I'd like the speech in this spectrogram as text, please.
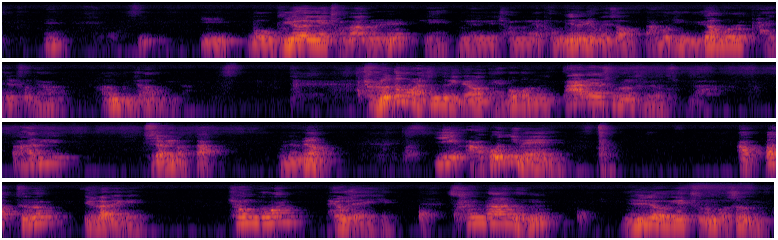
이뭐 무효형의 전환을 예, 무효형의 전환의 법리를 이용해서 나머지 유효한 걸로 봐야 될 거냐 하는 문제가 나옵니다. 결론적으로 말씀드리면 대법원은 딸의 소를 들었습니다. 딸이 주장이 맞다. 뭐냐면 이 아버님의 아파트는 일남에게, 현금은 배우자에게, 상가는 인력에게 주는 것은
